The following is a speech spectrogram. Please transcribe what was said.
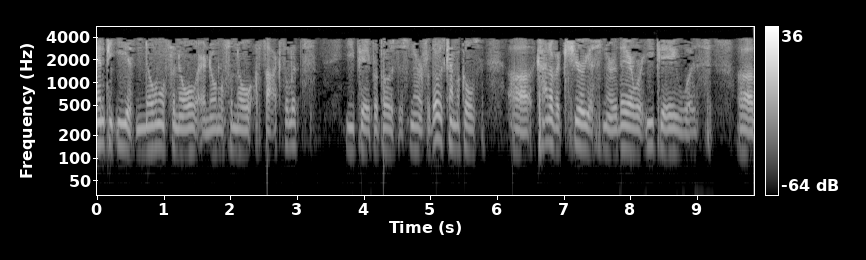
NPE is nonylphenol or nonylphenol ethoxylates. EPA proposed a SNUR for those chemicals. Uh, kind of a curious SNUR there, where EPA was uh,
